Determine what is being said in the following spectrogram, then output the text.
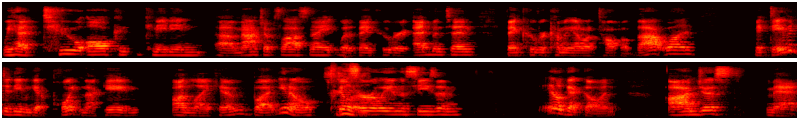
We had two all can- Canadian uh, matchups last night with Vancouver Edmonton. Vancouver coming out on top of that one. McDavid didn't even get a point in that game, unlike him. But, you know, still Crazy. early in the season. It'll get going. I'm just, man,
